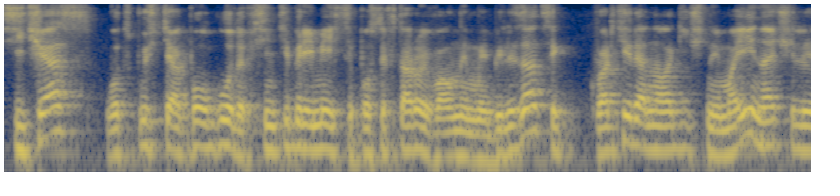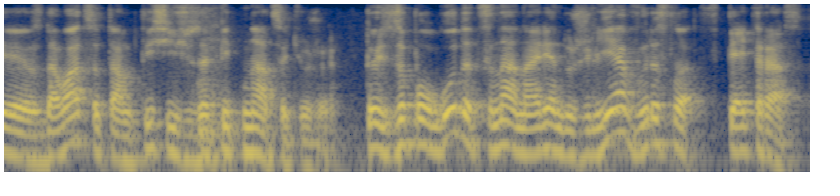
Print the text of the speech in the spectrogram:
Сейчас, вот спустя полгода, в сентябре месяце после второй волны мобилизации, квартиры аналогичные моей начали сдаваться там тысяч за 15 уже. То есть за полгода цена на аренду жилья выросла в 5 раз.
